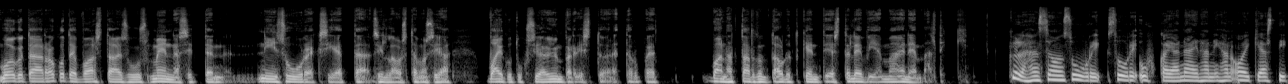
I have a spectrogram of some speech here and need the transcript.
Voiko tämä rokotevastaisuus mennä sitten niin suureksi, että sillä olisi tämmöisiä vaikutuksia ympäristöön, että rupeat vanhat tartuntaudet kenties leviämään enemmältikin? kyllähän se on suuri, suuri uhka ja näinhän ihan oikeasti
